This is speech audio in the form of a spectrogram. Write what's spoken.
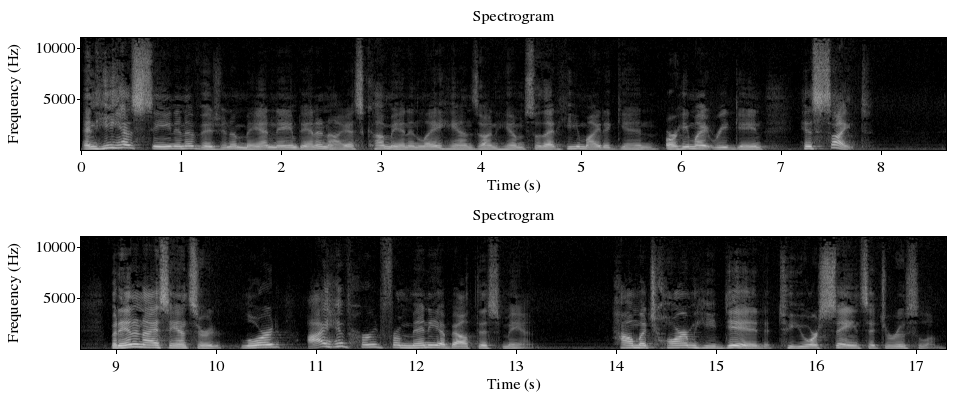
And he has seen in a vision a man named Ananias come in and lay hands on him so that he might again, or he might regain his sight. But Ananias answered, Lord, I have heard from many about this man, how much harm he did to your saints at Jerusalem.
